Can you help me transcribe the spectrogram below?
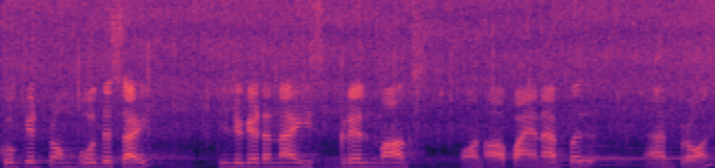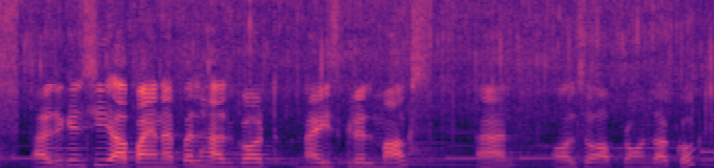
cook it from both the sides till you get a nice grill marks on our pineapple and prawns. As you can see our pineapple has got nice grill marks and also our prawns are cooked.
